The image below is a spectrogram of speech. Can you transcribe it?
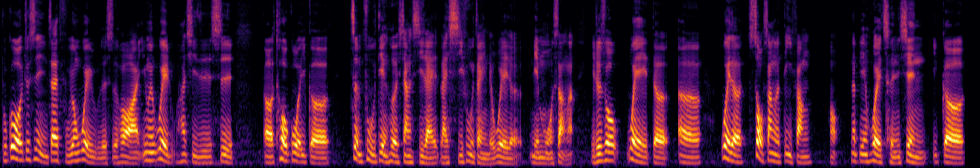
不过就是你在服用胃乳的时候啊，因为胃乳它其实是呃透过一个正负电荷相吸来来吸附在你的胃的黏膜上了，也就是说胃的呃胃的受伤的地方哦那边会呈现一个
